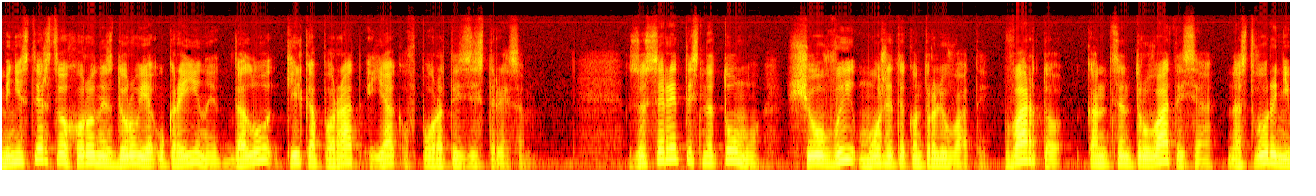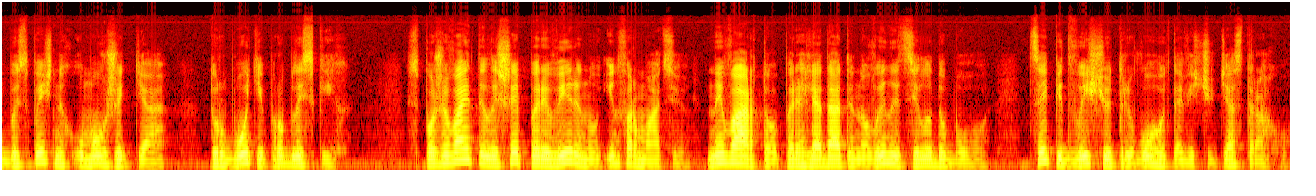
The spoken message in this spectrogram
Міністерство охорони здоров'я України дало кілька порад, як впоратись зі стресом. Зосередьтесь на тому, що ви можете контролювати. Варто концентруватися на створенні безпечних умов життя, турботі про близьких. Споживайте лише перевірену інформацію. Не варто переглядати новини цілодобово. Це підвищує тривогу та відчуття страху.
